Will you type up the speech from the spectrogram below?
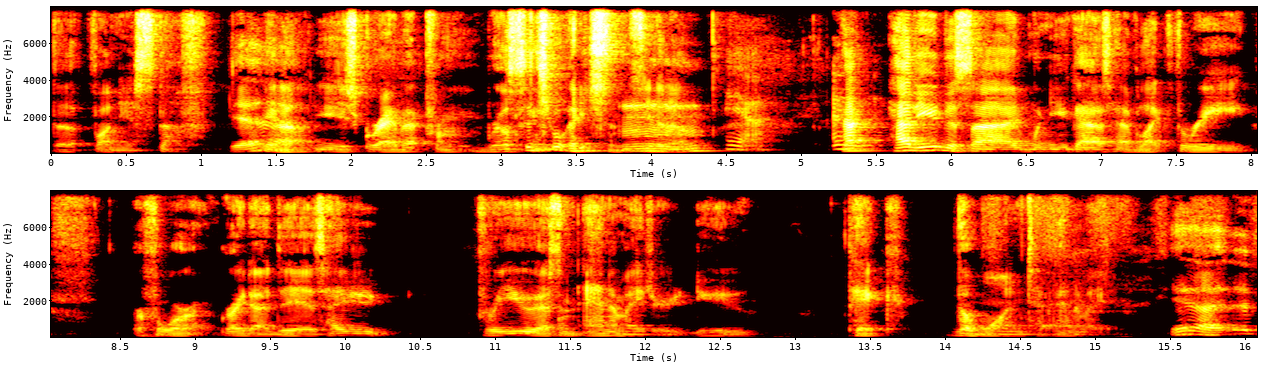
the funniest stuff. Yeah. You know, you just grab it from real situations, you know. Yeah. How, how do you decide when you guys have like three or four great ideas? How do you, for you as an animator, do you pick the one to animate? Yeah, it,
